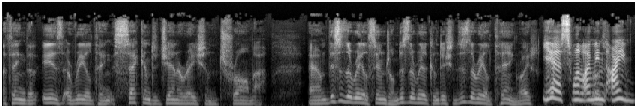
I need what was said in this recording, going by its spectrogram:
a thing that is a real thing second generation trauma. Um, this is the real syndrome. This is the real condition. This is the real thing, right? Yes, well, I mean, I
